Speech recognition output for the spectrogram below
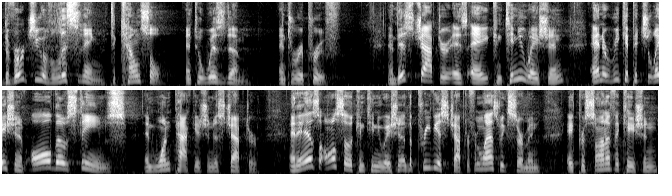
the virtue of listening to counsel and to wisdom and to reproof. And this chapter is a continuation and a recapitulation of all those themes in one package in this chapter. And it is also a continuation of the previous chapter from last week's sermon, a personification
